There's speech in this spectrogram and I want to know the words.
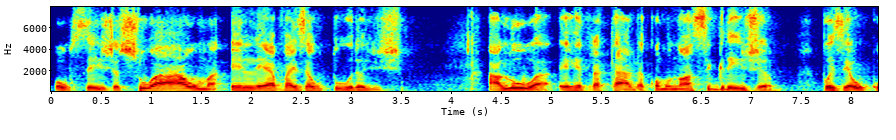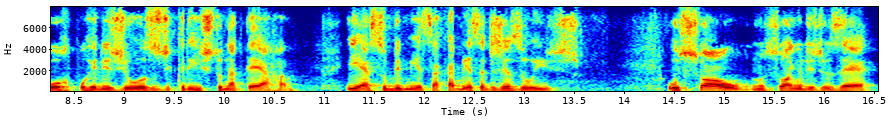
ou seja, sua alma eleva às alturas. A lua é retratada como nossa igreja, pois é o corpo religioso de Cristo na terra e é submissa à cabeça de Jesus. O sol, no sonho de José,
